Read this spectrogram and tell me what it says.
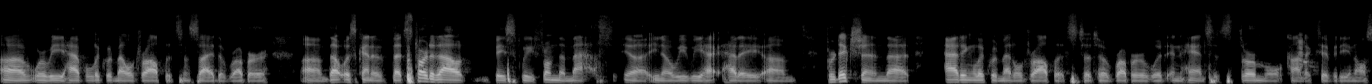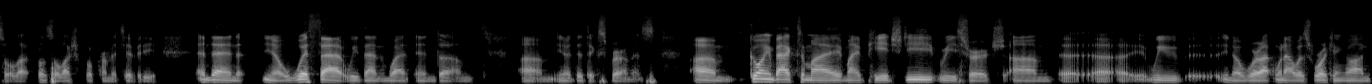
uh, where we have liquid metal droplets inside the rubber. Um, that was kind of that started out basically from the math. Uh, you know, we we ha had a um, prediction that adding liquid metal droplets to, to rubber would enhance its thermal conductivity and also those electrical permittivity. And then, you know, with that, we then went and um, you know, did the experiments. Um, going back to my my PhD research, um, uh, uh, we, you know, when I was working on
